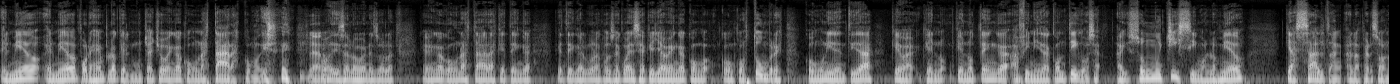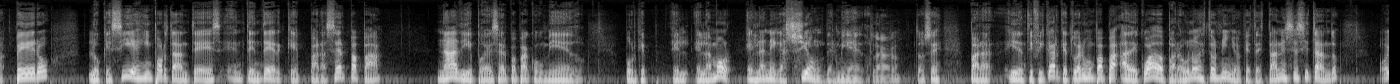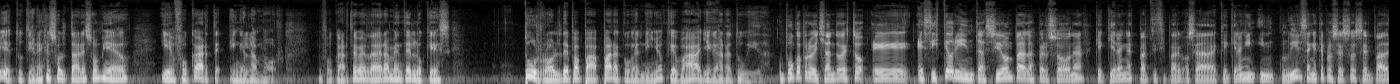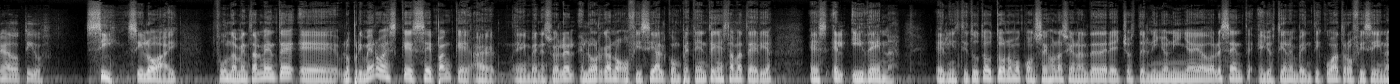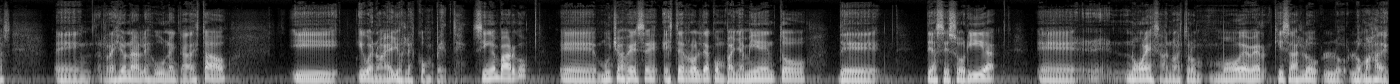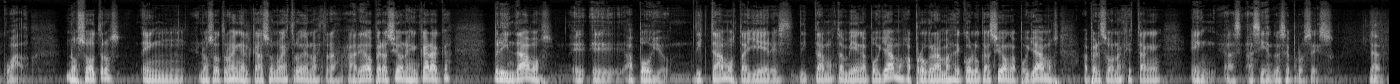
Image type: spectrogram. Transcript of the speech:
El miedo, el miedo, por ejemplo, a que el muchacho venga con unas taras, como dicen, Claro. como dicen los venezolanos, que venga con unas taras, que tenga, que tenga alguna consecuencia, que ya venga con, con costumbres, con una identidad, que, va, que, no, que no tenga afinidad contigo. O sea, hay, son muchísimos los miedos que asaltan a la persona. Pero lo que sí es importante es entender que para ser papá, nadie puede ser papá con miedo, porque el, el amor es la negación del miedo. Claro. Entonces, para identificar que tú eres un papá adecuado para uno de estos niños que te está necesitando, oye, tú tienes que soltar esos miedos y enfocarte en el amor. Enfocarte verdaderamente en lo que es tu rol de papá para con el niño que va a llegar a tu vida. Un poco aprovechando esto, eh, ¿existe orientación para las personas que quieran participar, o sea, que quieran in- incluirse en este proceso de ser padres adoptivos? Sí, sí lo hay. Fundamentalmente, eh, lo primero es que sepan que en Venezuela el, órgano oficial competente en esta materia es el IDENA, el Instituto Autónomo Consejo Nacional de Derechos del Niño, Niña y Adolescente. Ellos tienen 24 oficinas eh, regionales, una en cada estado, y, bueno, a ellos les compete. Sin embargo, eh, muchas veces este rol de acompañamiento, de asesoría, eh, no es, a nuestro modo de ver, quizás lo, lo- más adecuado. Nosotros en, nosotros, en el caso nuestro de nuestra área de operaciones en Caracas, brindamos eh, eh, apoyo, dictamos talleres, dictamos también, apoyamos a programas de colocación, apoyamos a personas que están en, en ha- haciendo ese proceso. Claro.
